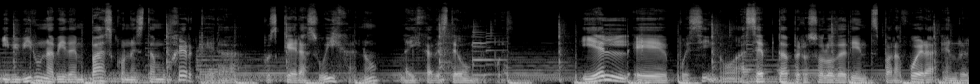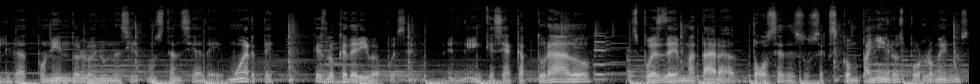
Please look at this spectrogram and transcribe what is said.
y vivir una vida en paz con esta mujer que era pues que era su hija, ¿no? La hija de este hombre, pues. Y él, eh, pues sí, ¿no? Acepta, pero solo de dientes para afuera, en realidad poniéndolo en una circunstancia de muerte, que es lo que deriva, pues, en, en que se ha capturado, después de matar a 12 de sus ex compañeros, por lo menos,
